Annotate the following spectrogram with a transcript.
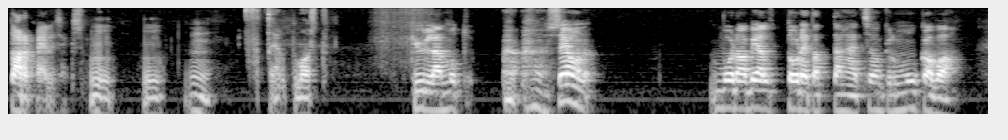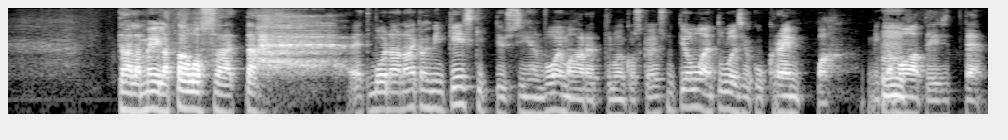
tarpeelliseksi. Mm. Mm. Mm. Ehdottomasti. Kyllä, mutta se on, voidaan vielä todeta tähän, että se on kyllä mukava täällä meillä talossa, että, että voidaan aika hyvin keskittyä siihen voimaharjoitteluun, koska jos nyt jollain tulisi joku kremppa, mikä mm. vaatii sitten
